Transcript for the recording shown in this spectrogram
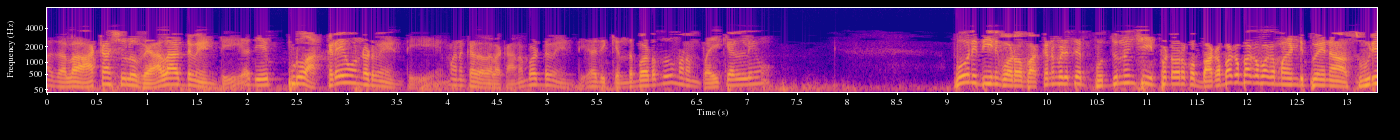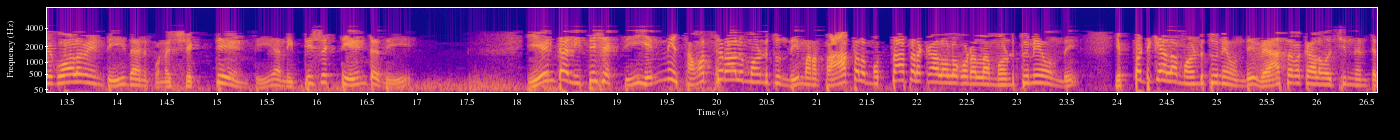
అది అలా ఆకాశంలో వేలాడడం ఏంటి? అది ఎప్పుడు అక్కడే ఉండడం ఏంటి? మనకు అది అలా కనబడడం ఏంటి? అది కింద పడదు మనం పైకి వెళ్ళలేము. పోని దీని గొడవ పక్కన పెడితే పొద్దు నుంచి ఇప్పటి వరకు బగబగ బగబగ మండిపోయిన సూర్యగోళం ఏంటి? దానికి ఉన్న శక్తి ఏంటి? ఆ నిత్య శక్తి ఏంటది? ఏంటా నిత్యశక్తి? ఎన్ని సంవత్సరాలు మండుతుంది? మన తాతల ముత్తాతల కాలంలో కూడా అలా మండుతూనే ఉంది. ఇప్పటికీ అలా మండుతూనే ఉంది. వేసవ కాలం వచ్చిందంటే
